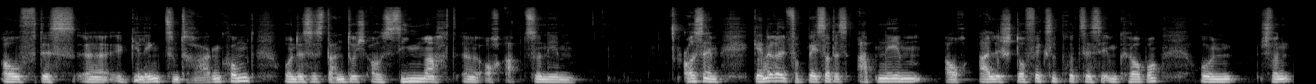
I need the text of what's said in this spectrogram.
auf das äh, Gelenk zum Tragen kommt und es ist dann durchaus Sinn macht, äh, auch abzunehmen. Außerdem generell verbessert das Abnehmen auch alle Stoffwechselprozesse im Körper und schon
